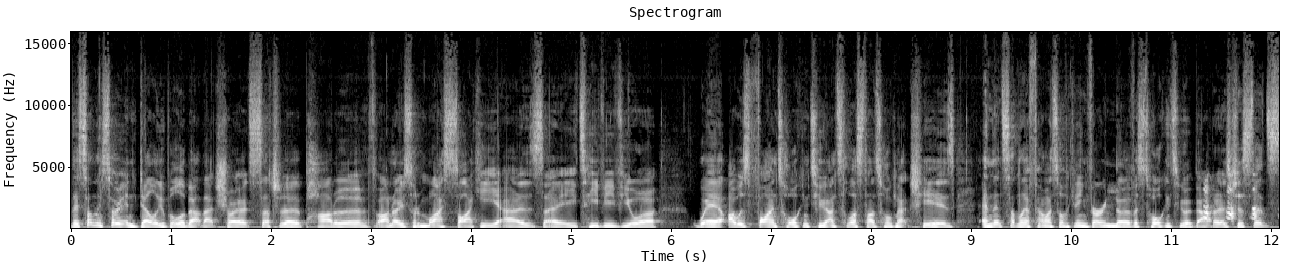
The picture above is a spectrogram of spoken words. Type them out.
There's something so indelible about that show. It's such a part of, I know, sort of my psyche as a TV viewer, where I was fine talking to you until I started talking about Cheers, and then suddenly I found myself getting very nervous talking to you about it. It's just, it's,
